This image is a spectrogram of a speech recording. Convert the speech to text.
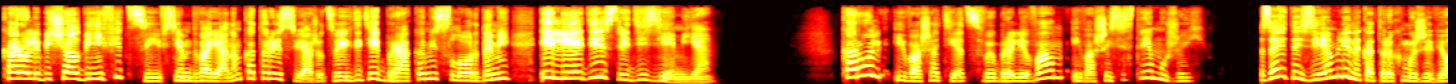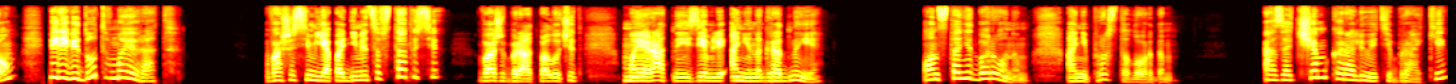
Король обещал бенефиции всем дворянам, которые свяжут своих детей браками с лордами и леди Средиземья. Король и ваш отец выбрали вам и вашей сестре мужей. За это земли, на которых мы живем, переведут в майорат. Ваша семья поднимется в статусе, ваш брат получит майоратные земли, а не наградные. Он станет бароном, а не просто лордом. А зачем королю эти браки?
